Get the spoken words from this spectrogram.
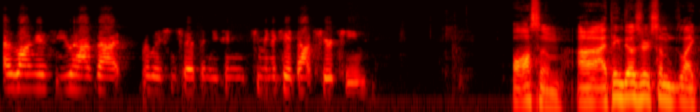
As long as you have that relationship and you can communicate that to your team. Awesome. Uh, I think those are some like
